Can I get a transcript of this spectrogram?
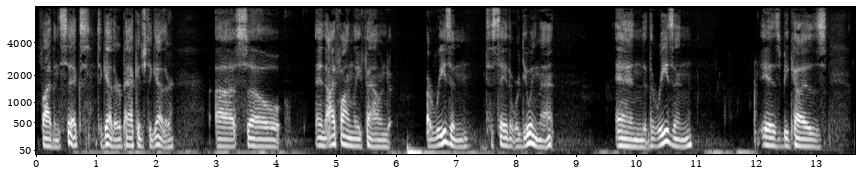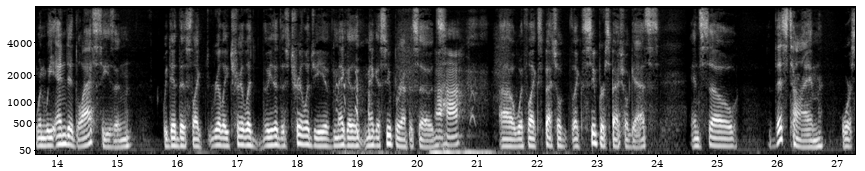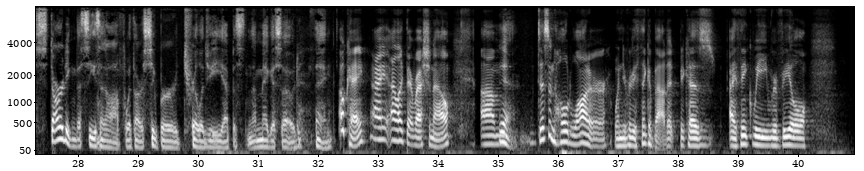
five and six together, packaged together. Uh, so, and I finally found a reason to say that we're doing that, and the reason is because when we ended last season, we did this like really trilogy. We did this trilogy of mega mega super episodes Uh huh. uh, with like special like super special guests. And so this time we're starting the season off with our super trilogy episode, a megasode thing. Okay, I, I like that rationale. Um, Yeah. doesn't hold water when you really think about it because I think we reveal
